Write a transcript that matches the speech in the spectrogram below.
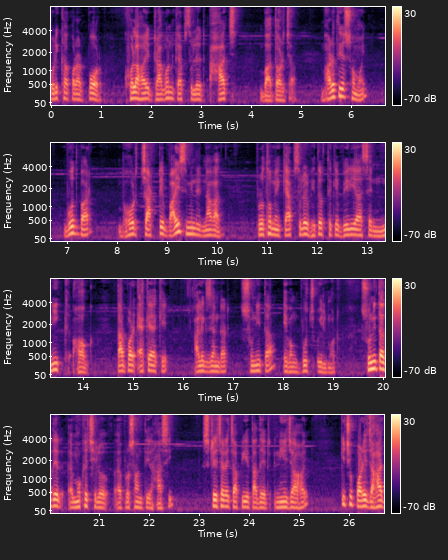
পরীক্ষা করার পর খোলা হয় ড্রাগন ক্যাপসুলের হাজ বা দরজা। ভারতীয় সময় বুধবার ভোর চারটে বাইশ মিনিট নাগাদ প্রথমে ক্যাপসুলের ভিতর থেকে বেরিয়ে আসে নিক হগ, তারপর একে একে আলেকজান্ডার, সুনিতা এবং বুচ উইলমোর। সুনিতাদের মুখে ছিল প্রশান্তির হাসি। স্ট্রেচারে চাপিয়ে তাদের নিয়ে যাওয়া হয়। কিছু পরে জাহাজ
